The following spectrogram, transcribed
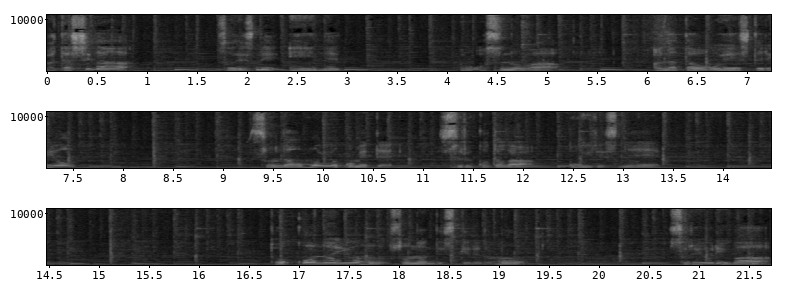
私がそうですね「いいね」を押すのはあなたを応援してるよ。そんな思いを込めてすることが多いですね。投稿内容もそうなんですけれどもそれよりは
